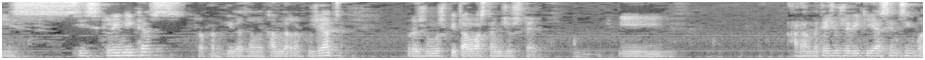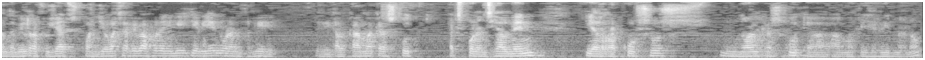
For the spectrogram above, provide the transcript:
i sis clíniques repartides en el camp de refugiats, però és un hospital bastant justet. I ara mateix us he dit que hi ha 150.000 refugiats. Quan jo vaig arribar fa un any i mig hi havia 90.000. És a dir, que el camp ha crescut exponencialment i els recursos no han crescut al mateix ritme. No?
